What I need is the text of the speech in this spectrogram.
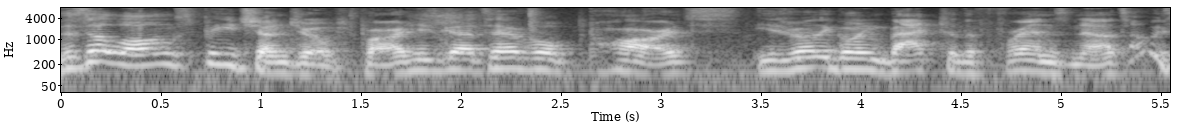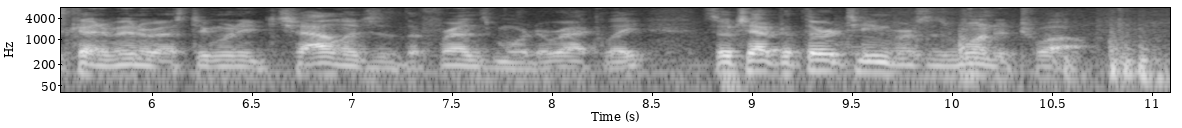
This is a long speech on Job's part. He's got several parts. He's really going back to the friends now. It's always kind of interesting when he challenges the friends more directly. So, chapter 13, verses 1 to 12.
